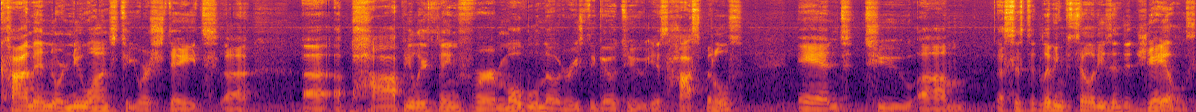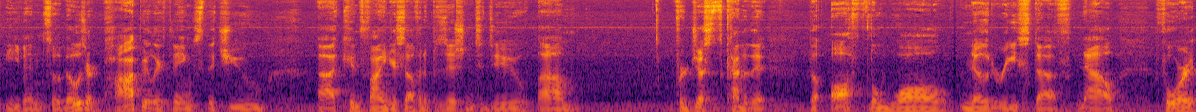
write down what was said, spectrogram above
common or nuanced to your state uh, uh, a popular thing for mobile notaries to go to is hospitals and to um, assisted living facilities and to jails, even. So, those are popular things that you uh, can find yourself in a position to do um, for just kind of the, the off the wall notary stuff. Now, for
